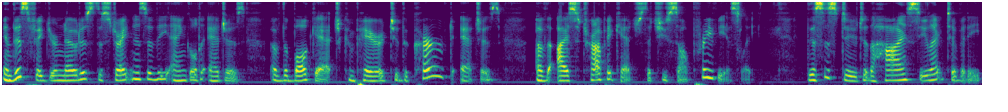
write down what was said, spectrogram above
In this figure, notice the straightness of the angled edges of the bulk etch compared to the curved edges of the isotropic etch that you saw previously. This is due to the high selectivity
